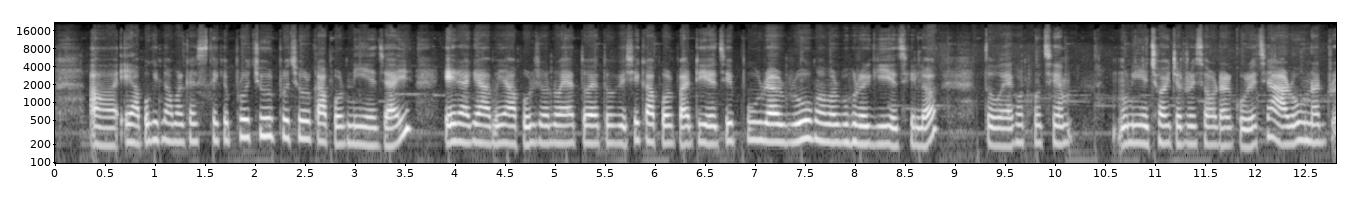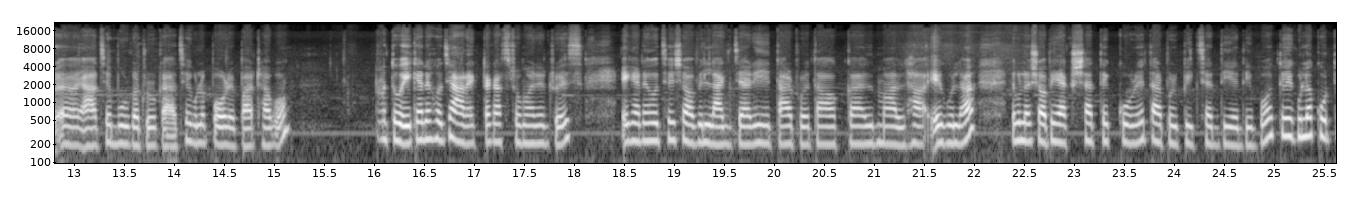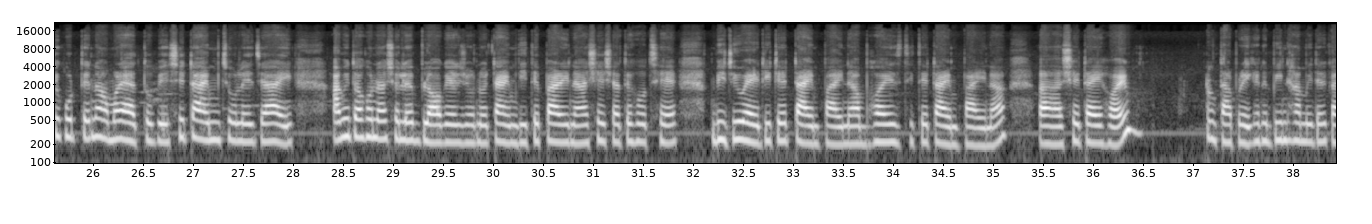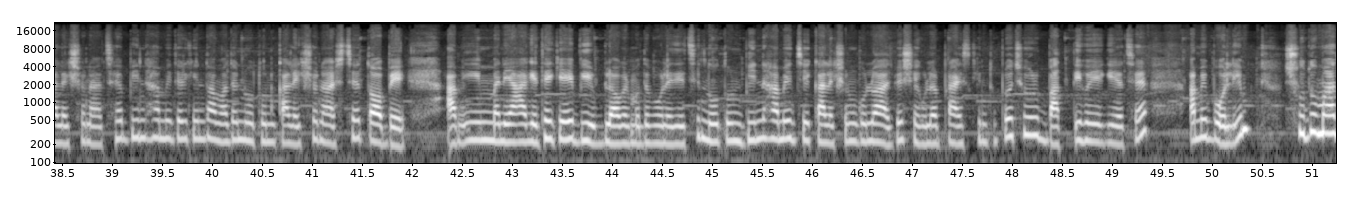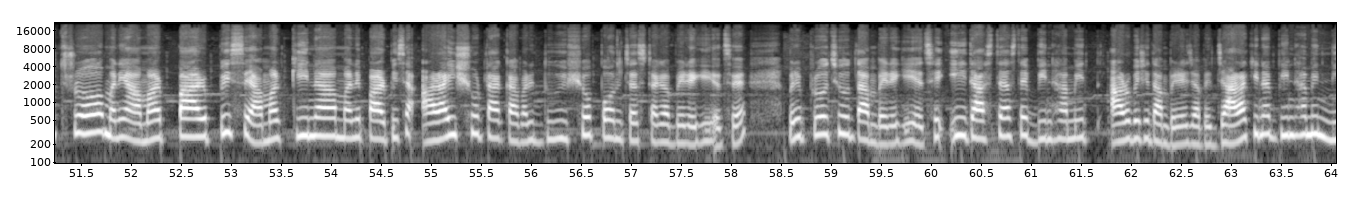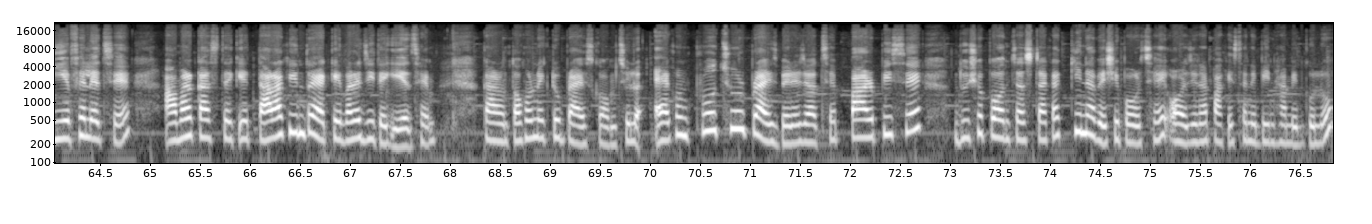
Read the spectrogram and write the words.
এ আপু কিন্তু আমার কাছ থেকে প্রচুর প্রচুর কাপড় নিয়ে যায়। এর আগে আমি আপুর জন্য এত এত বেশি কাপড় পাঠিয়েছি, পুরা রুম আমার ভরে গিয়েছিল। তো এখন হচ্ছে উনি ছয়টা ড্রেস অর্ডার করেছে, আরও ওনার আছে বোরকা টোরকা আছে, এগুলো পরে পাঠাবো। তো এখানে হচ্ছে আরেকটা কাস্টমারের ড্রেস এখানে হচ্ছে সবই লাক্সারি তারপর তাওয়াক্কাল, মালহা, এগুলা, এগুলো সবই একসাথে করে তারপর পিকচার দিয়ে দিব। তো এগুলো করতে করতে না আমার এত বেশি টাইম চলে যায়, আমি তখন আসলে ব্লগের জন্য টাইম দিতে পারি না, সে সাথে হচ্ছে ভিডিও এডিটের টাইম পাই না ভয়েস দিতে টাইম পাই না সেটাই হয়। তারপরে এখানে বিন হামিদের কালেকশন আছে। বিন হামিদের কিন্তু আমাদের নতুন কালেকশন আসছে। তবে আমি মানে আগে থেকে ব্লগের মধ্যে বলে দিয়েছি, নতুন বিন হামিদ যে কালেকশনগুলো আসবে সেগুলোর প্রাইস কিন্তু প্রচুর বাড়তি হয়ে গিয়েছে। আমি বলি, শুধুমাত্র মানে আমার পার পিসে আমার কিনা মানে পার পিসে আড়াইশো টাকা মানে দুইশো পঞ্চাশ টাকা বেড়ে গিয়েছে। মানে প্রচুর দাম বেড়ে গিয়েছে। ঈদ আস্তে আস্তে বিন হামিদ আরও বেশি দাম বেড়ে যাবে। যারা কিনা বিন হামিদ নিয়ে ফেলেছে, আমার কাছ থেকে তারা কিন্তু একেবারে জিতে গিয়েছে। কারণ তখন একটু প্রাইস কম ছিল। এখন প্রচুর প্রাইস বেড়ে যাচ্ছে। পার পিসে দুশো পঞ্চাশ টাকা কিনা বেশি পড়ছে অরিজিনাল পাকিস্তানি বিন হামিদগুলো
